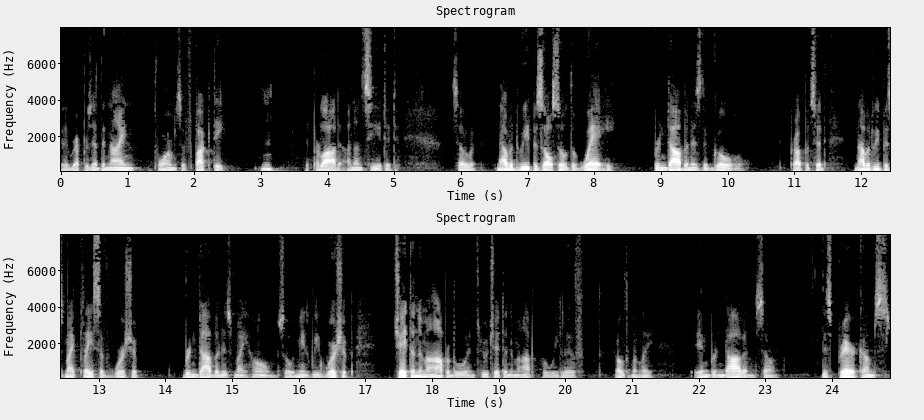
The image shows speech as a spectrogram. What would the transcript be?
that represent the nine forms of bhakti hmm? that Prahlad enunciated. So Navadvip is also the way, Vrindavan is the goal. Prabhupada said, Navadvip is my place of worship, Vrindavan is my home. So it means we worship Chaitanya Mahaprabhu, and through Chaitanya Mahaprabhu we live ultimately in Vrindavan. So this prayer comes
